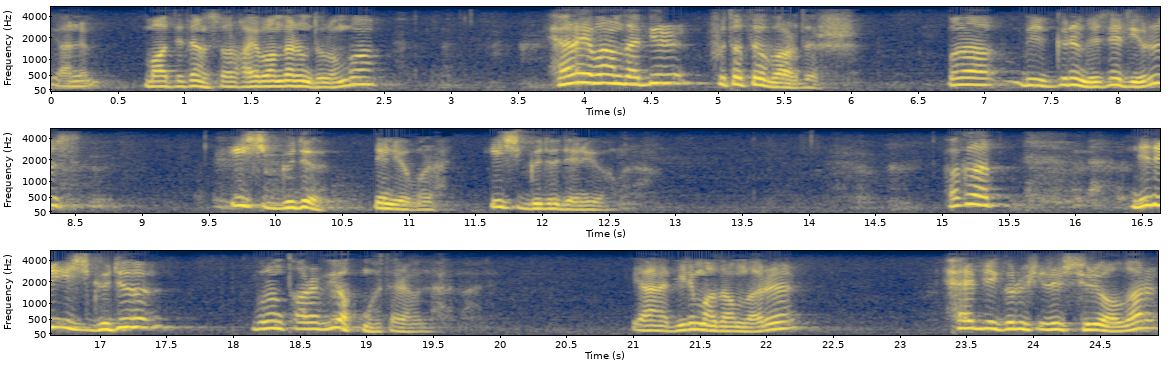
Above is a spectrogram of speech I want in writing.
Yani maddeden sonra hayvanların durumu. Her hayvanda bir fıtatı vardır. Buna bir günümüz ne diyoruz? İç güdü deniyor buna. İç güdü deniyor. Fakat nedir iç güdü? Bunun tarifi yok muhteremler. Yani bilim adamları her bir görüş ileri sürüyorlar.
